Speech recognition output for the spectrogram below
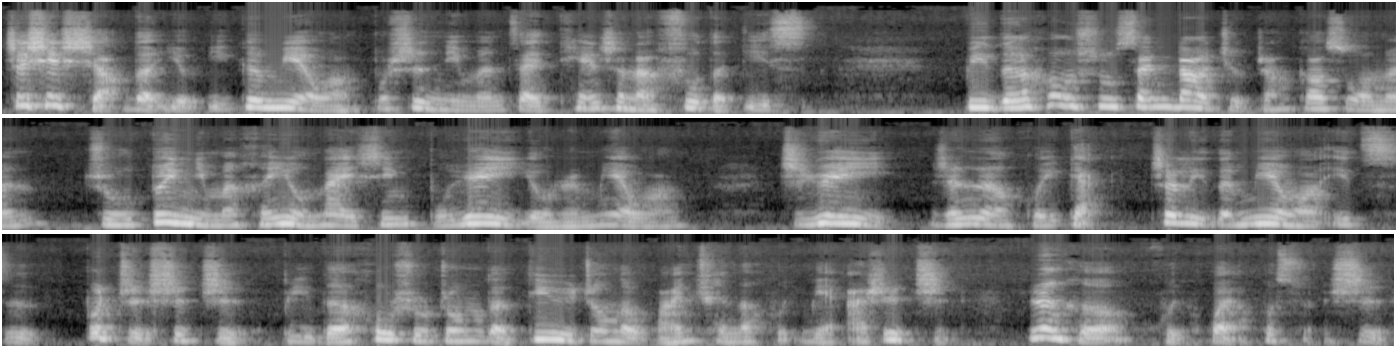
这些小的有一个灭亡，不是你们在天上的父的意思。”彼得后书三到九章告诉我们，主对你们很有耐心，不愿意有人灭亡，只愿意人人悔改。这里的“灭亡”一词，不只是指彼得后书中的地狱中的完全的毁灭，而是指任何毁坏或损失。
